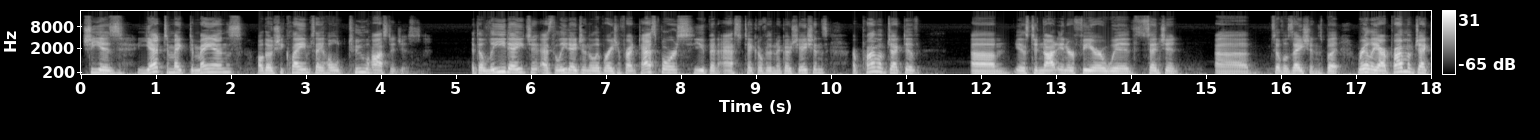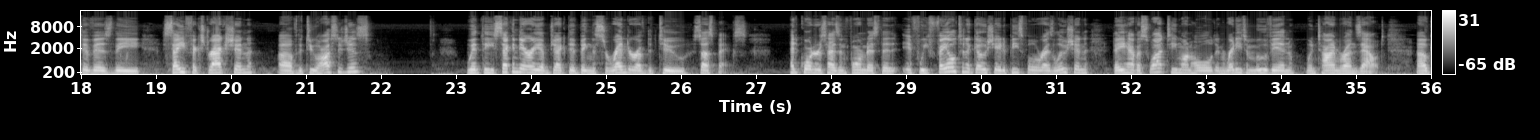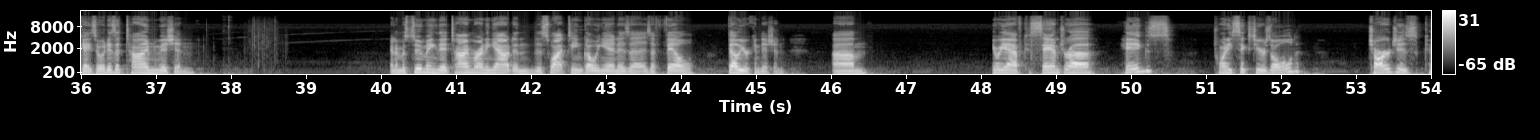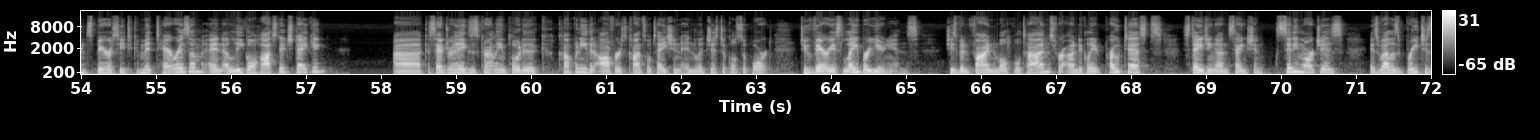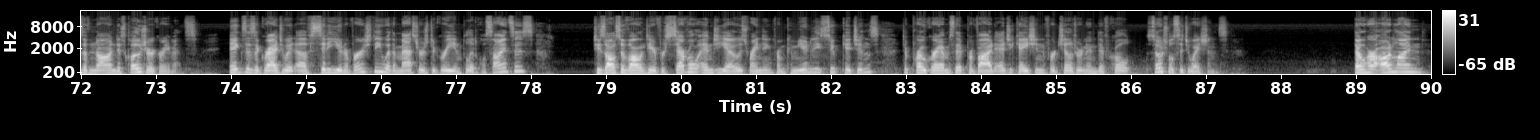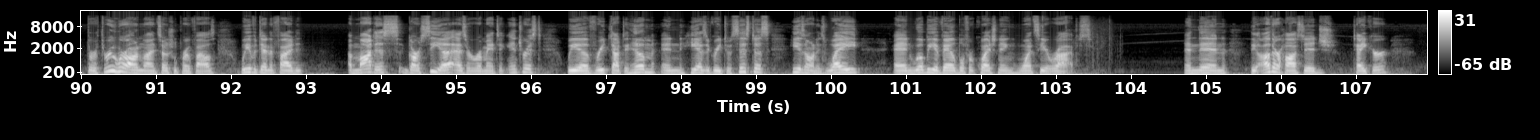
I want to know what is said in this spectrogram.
She is yet to make demands, although she claims they hold two hostages. At the lead agent, as the lead agent of the Liberation Front Task Force, you've been asked to take over the negotiations. Our prime objective um, is to not interfere with sentient uh, civilizations, but really our prime objective is the safe extraction of the two hostages with the secondary objective being the surrender of the two suspects. Headquarters has informed us that if we fail to negotiate a peaceful resolution, they have a SWAT team on hold and ready to move in when time runs out. Okay, so it is a timed mission. And I'm assuming that time running out and the SWAT team going in is a is a fail failure condition. Um, here we have Cassandra Higgs, 26 years old, charge is conspiracy to commit terrorism and illegal hostage taking. Uh, Cassandra Higgs is currently employed at a company that offers consultation and logistical support to various labor unions. She's been fined multiple times for undeclared protests, staging unsanctioned city marches, as well as breaches of non disclosure agreements. Higgs is a graduate of City University with a master's degree in political sciences She's also volunteered for several NGOs, ranging from community soup kitchens to programs that provide education for children in difficult social situations. Though her online, or through her online social profiles, we have identified Amadis Garcia as her romantic interest. We have reached out to him, and he has agreed to assist us. He is on his way, and will be available for questioning once he arrives. And then the other hostage taker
